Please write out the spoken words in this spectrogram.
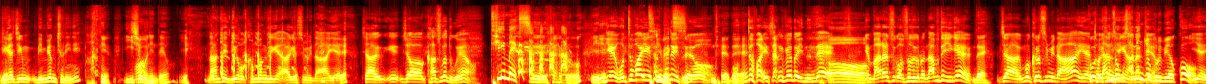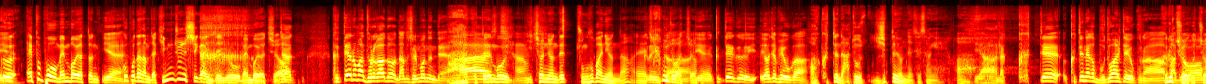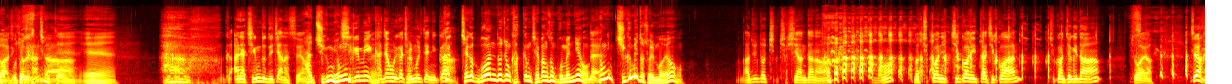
네가 지금 민병철이니? 아니, 이시원인데요. 예. 나한테 네가 건방지게 알겠습니다. 예. 자, 이, 저 가수가 누구예요? 티맥스라고. 예. 이게 오토바이 상표도. 있어요. 네네. 오토바이 상표도 있는데 어. 말할 수가 없어서 그런. 아무튼 이게 네. 자, 뭐 그렇습니다. 예, 그 남성 얘기는 안 3인조 할게요. 그룹이었고 예, 예. 그 F4 멤버였던 예. 꽃보다 남자 김준 씨가 이제 요 멤버였죠. 자, 그때로만 돌아가도 나도 젊었는데. 아, 그때 뭐 참. 2000년대 중후반이었나? 예, 그러니까, 참 좋았죠. 예, 그때 그 여자 배우가 아, 그때 나도 20대였네, 세상에. 아. 야, 나 그때 그때 내가 무도할 때였구나. 그렇죠, 맞아, 그렇죠. 맞아, 기억이 한참 난다. 때. 예. 그, 아니야, 지금도 늦지 않았어요. 아, 지금 형님 지금이 네. 가장 우리가 젊을 때니까 그 제가 무한도전 가끔 제 방송 보면요. 네. 형님 지금이 더 젊어요. 아주 너 직, 직시한다 나. 어? 너 직관 직관 있다 직관 직관 저기다. 좋아요. 자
